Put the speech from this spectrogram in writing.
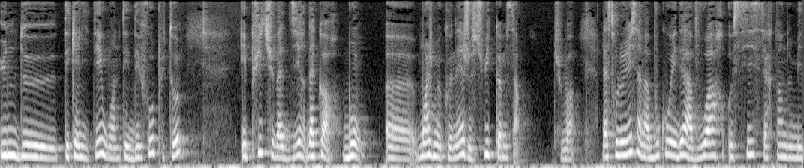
une de tes qualités ou un de tes défauts plutôt, et puis tu vas te dire, d'accord, bon, euh, moi je me connais, je suis comme ça, tu vois. L'astrologie, ça m'a beaucoup aidé à voir aussi certains de mes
